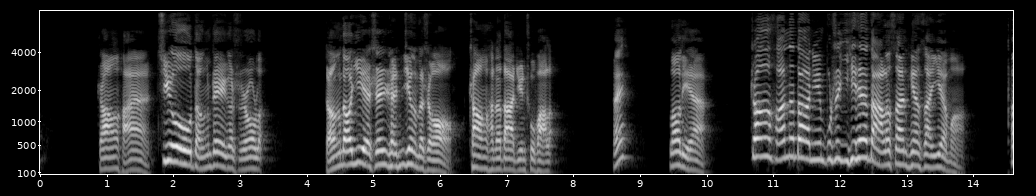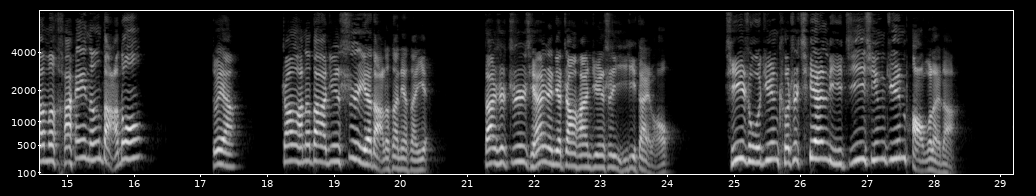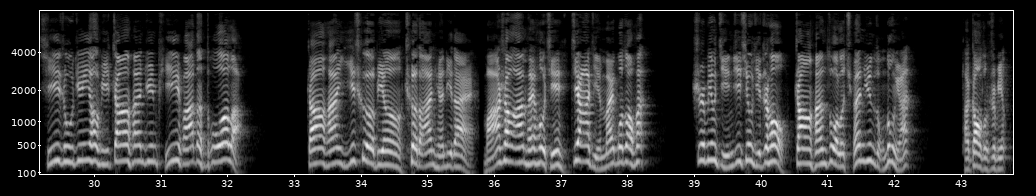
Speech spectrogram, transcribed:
张邯就等这个时候了。等到夜深人静的时候，张邯的大军出发了。哎，老李，张邯的大军不是也打了三天三夜吗？他们还能打动？对呀，张邯的大军是也打了三天三夜，但是之前人家章邯军是以逸待劳。齐楚军可是千里急行军跑过来的，齐楚军要比章邯军疲乏的多了。章邯一撤兵，撤到安全地带，马上安排后勤，加紧埋锅造饭。士兵紧急休息之后，章邯做了全军总动员。他告诉士兵：“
